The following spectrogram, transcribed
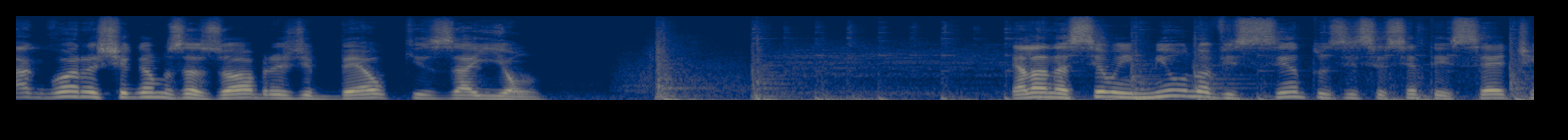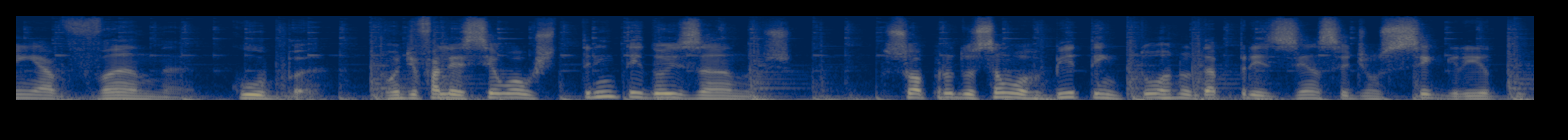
Agora chegamos às obras de Belkis Ayon. Ela nasceu em 1967 em Havana, Cuba, onde faleceu aos 32 anos. Sua produção orbita em torno da presença de um segredo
